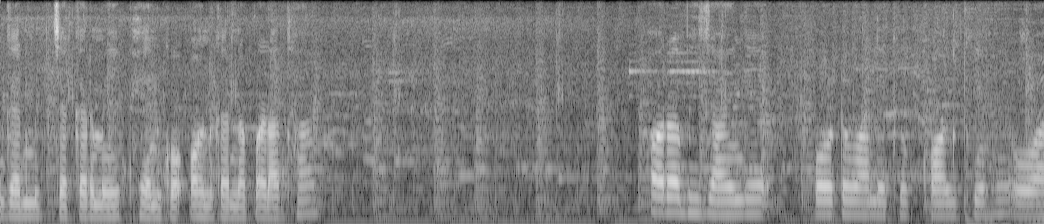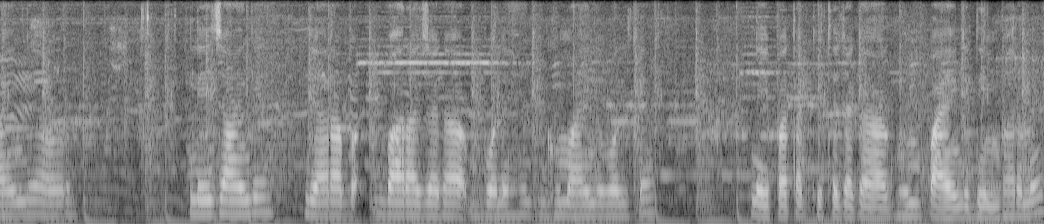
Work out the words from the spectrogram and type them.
गर्मी के चक्कर में फ़ैन को ऑन करना पड़ा था। और अभी जाएँगे ऑटो वाले को कॉल किए हैं, वो आएँगे और ले जाएँगे। ग्यारह बारह जगह बोले हैं घुमाएँगे बोल के। नहीं पता कितने जगह घूम पाएँगे दिन भर में।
